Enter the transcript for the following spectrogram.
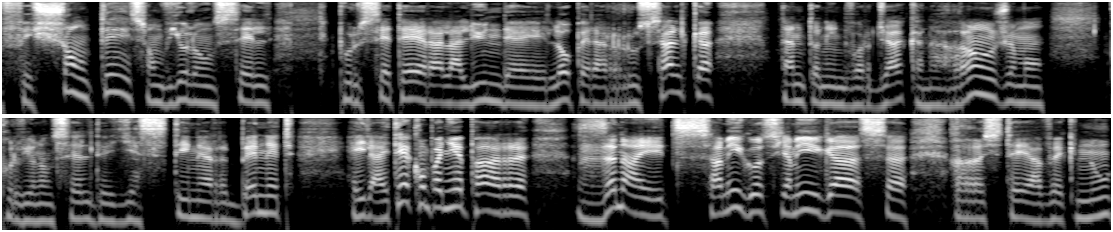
Fait chanter son violoncelle pour cette air à la lune de l'opéra Russalka d'Antonin Dvorak, un arrangement pour violoncelle de Yestiner Bennett. Et il a été accompagné par The Knights. Amigos y amigas, restez avec nous.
